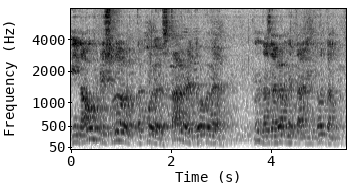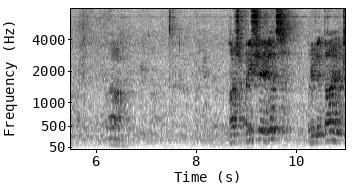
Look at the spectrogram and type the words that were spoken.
И на ум пришло такое старое, доброе, ну, назовем это анекдотом. А, значит, пришелец прилетают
